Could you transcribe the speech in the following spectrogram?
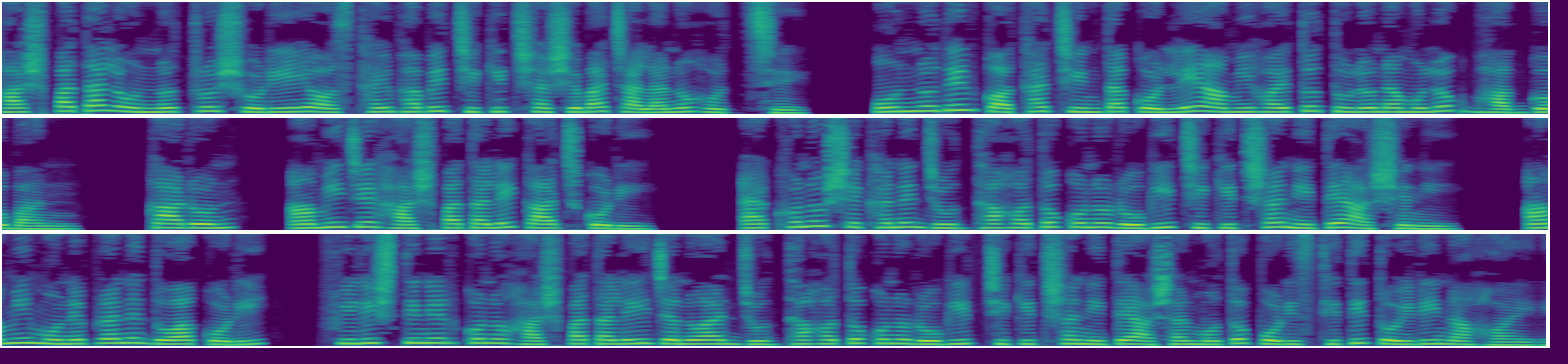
হাসপাতাল অন্যত্র সরিয়ে অস্থায়ীভাবে চিকিৎসা সেবা চালানো হচ্ছে। অন্যদের কথা চিন্তা করলে আমি হয়তো তুলনামূলক ভাগ্যবান। কারণ, আমি যে হাসপাতালে কাজ করি এখনও সেখানে যুদ্ধাহত কোনো রোগী চিকিৎসা নিতে আসেনি। আমি মনেপ্রাণে দোয়া করি, ফিলিস্তিনের কোনো হাসপাতালেই যেন আর যুদ্ধাহত কোনো রোগীর চিকিৎসা নিতে আসার মতো পরিস্থিতি তৈরি না হয়।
